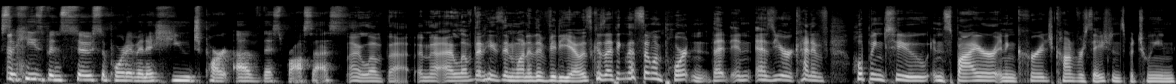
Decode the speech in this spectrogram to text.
so he's been so supportive and a huge part of this process. I love that, and I love that he's in one of the videos because I think that's so important. That in, as you're kind of hoping to inspire and encourage conversations between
